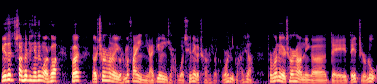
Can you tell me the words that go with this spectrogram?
因为他上车之前他跟我说说，呃，车上呢有什么翻译你来盯一下。我去那个车上去了。我说你干嘛去啊？他说那个车上那个得得指路，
